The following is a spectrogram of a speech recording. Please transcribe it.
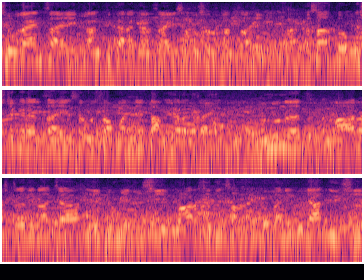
शिवरायांचा आहे क्रांतिकारकांचा आहे साधुसंतांचा आहे तसाच तो कष्टकऱ्यांचा आहे सर्वसामान्य कामगारांचा आहे. म्हणूनच महाराष्ट्र दिनाच्या एक मे दिवशी महाराष्ट्र दिन साजरा करतो आणि त्या दिवशी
